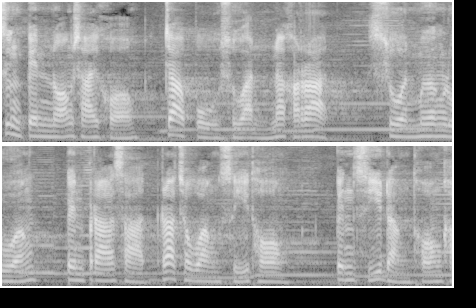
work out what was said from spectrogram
ซึ่งเป็นน้องชายของเจ้าปู่สุวรรณนคราช ส่วนเมืองหลวงเป็นปราสาทราชวังสีทอง เป็นสีดั่งทองค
